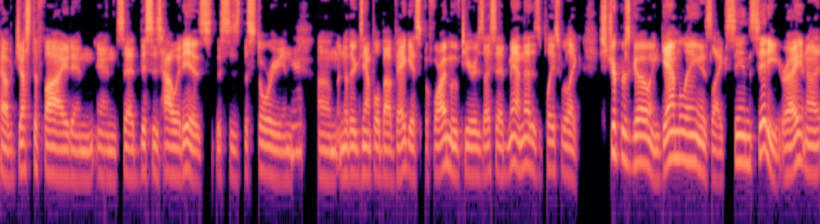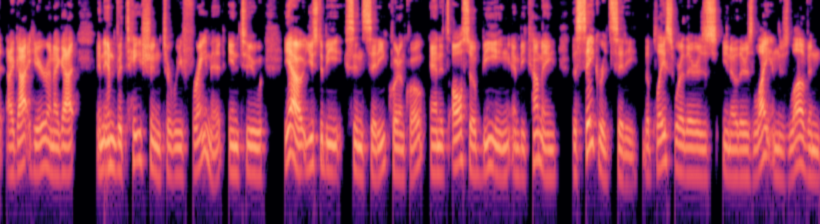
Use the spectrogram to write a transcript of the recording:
have justified and and said this is how it is. This is the story. And mm-hmm. um, another example about Vegas before I moved here is I said, man, that is a place where like strippers go and gambling is like sin city, right? And I I got here and I got an invitation to reframe it into, yeah, it used to be Sin City, quote unquote, and it's also being and becoming the sacred city, the place where there's, you know, there's light and there's love and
